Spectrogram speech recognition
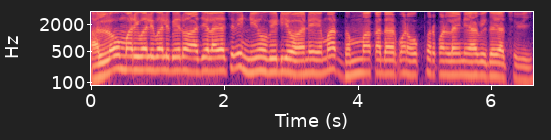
હાલો, મારી વાલી વાલી બહેનો, આજે લાયા છે ન્યૂ વીડિયો અને એમાં ધમાકાદાર પણ ઓફર પણ લઈને આવી ગયા છે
